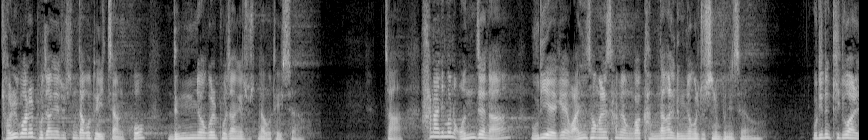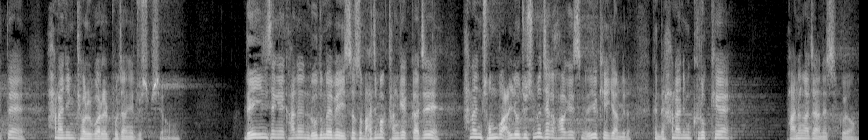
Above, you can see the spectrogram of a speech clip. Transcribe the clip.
결과를 보장해 주신다고 돼 있지 않고 능력을 보장해 주신다고 돼 있어요. 자, 하나님은 언제나 우리에게 완성할 사명과 감당할 능력을 주시는 분이세요. 우리는 기도할 때 하나님 결과를 보장해 주십시오. 내 인생에 가는 로드맵에 있어서 마지막 단계까지 하나님 전부 알려주시면 제가 가겠습니다. 이렇게 얘기합니다. 근데 하나님은 그렇게 반응하지 않으시고요.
